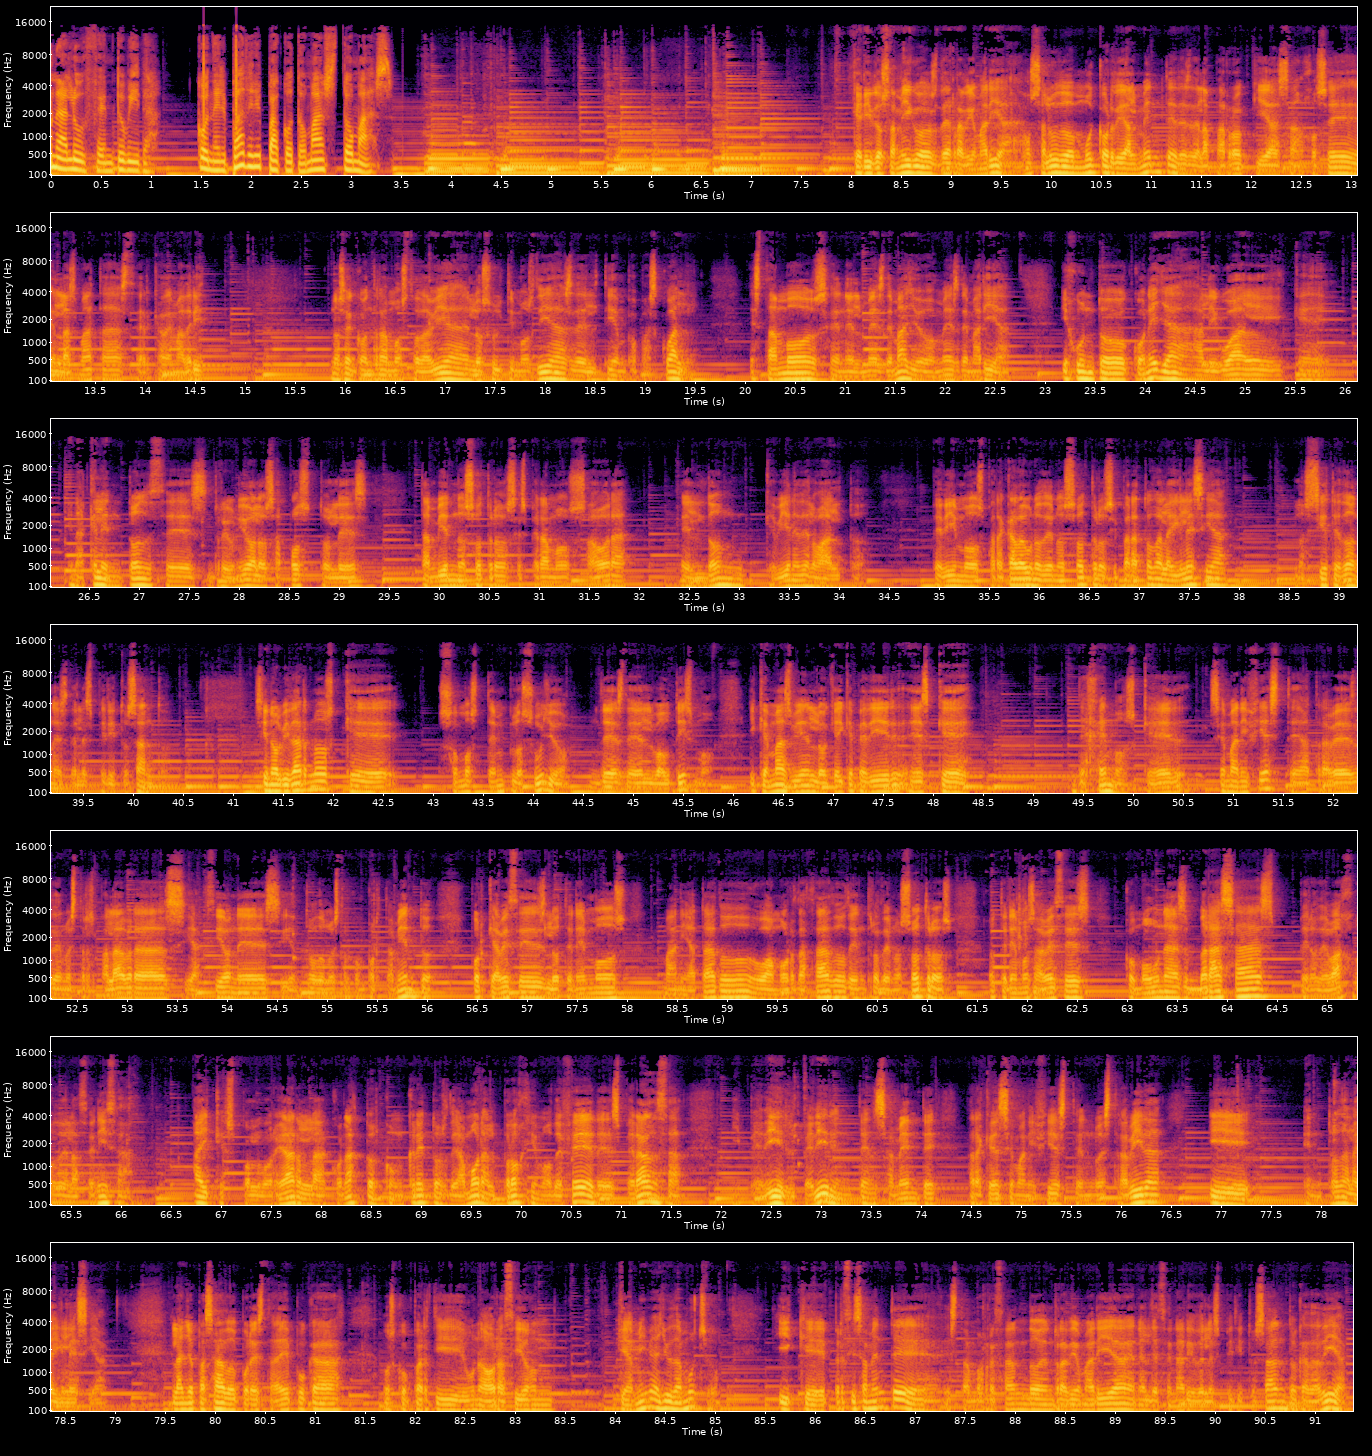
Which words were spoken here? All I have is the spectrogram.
Una luz en tu vida con el Padre Paco Tomás Tomás. Queridos amigos de Radio María, os saludo muy cordialmente desde la parroquia San José en Las Matas, cerca de Madrid. Nos encontramos todavía en los últimos días del tiempo pascual. Estamos en el mes de mayo, mes de María, y junto con ella, al igual que en aquel entonces reunió a los apóstoles, también nosotros esperamos ahora el don que viene de lo alto. Pedimos para cada uno de nosotros y para toda la Iglesia los siete dones del Espíritu Santo, sin olvidarnos que somos templo suyo desde el bautismo y que más bien lo que hay que pedir es que dejemos que Él se manifieste a través de nuestras palabras y acciones y en todo nuestro comportamiento, porque a veces lo tenemos maniatado o amordazado dentro de nosotros, lo tenemos a veces como unas brasas pero debajo de la ceniza. Hay que espolvorearla con actos concretos de amor al prójimo, de fe, de esperanza y pedir, pedir intensamente para que Él se manifieste en nuestra vida y en toda la iglesia. El año pasado, por esta época, os compartí una oración que a mí me ayuda mucho y que precisamente estamos rezando en Radio María en el decenario del Espíritu Santo cada día.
